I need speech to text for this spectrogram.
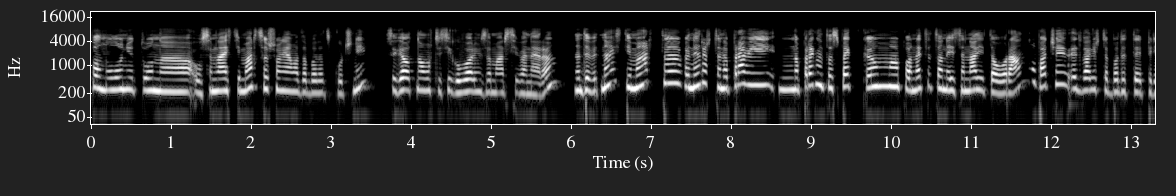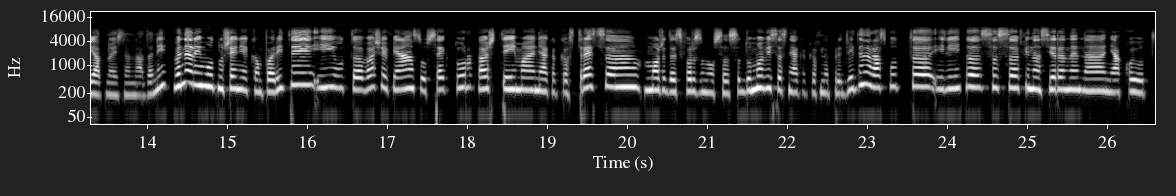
пълнолунието на 18 март също няма да бъдат скучни. Сега отново ще си говорим за Марс и Венера. На 19 марта Венера ще направи напрегнат аспект към планетата на изненадите Оран, обаче едва ли ще бъдете приятно изненадани. Венера има отношение към парите и от вашия финансов сектор ще има някакъв стрес, може да е свързано с дома ви, с някакъв непредвиден разход или с финансиране на някой от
